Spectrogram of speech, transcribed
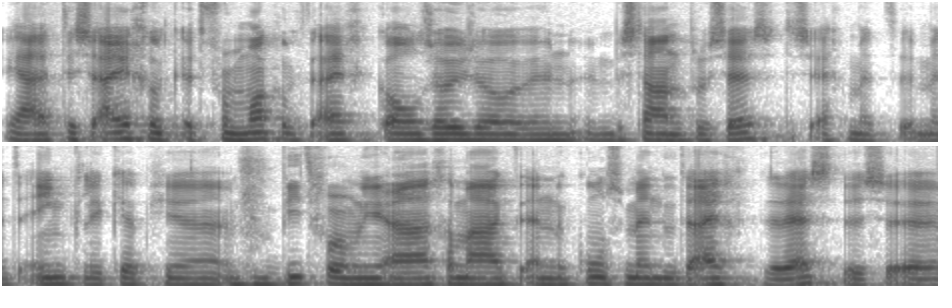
ja, het is eigenlijk, het vermakkelijkt eigenlijk al sowieso een, een bestaand proces. Het is echt met, met één klik heb je een biedformulier aangemaakt en de consument doet eigenlijk de rest. Dus eh,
